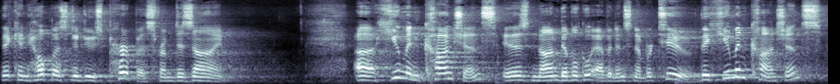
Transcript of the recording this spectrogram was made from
that can help us deduce purpose from design. Uh, human conscience is non biblical evidence number two. The human conscience,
